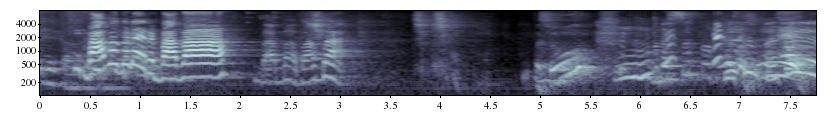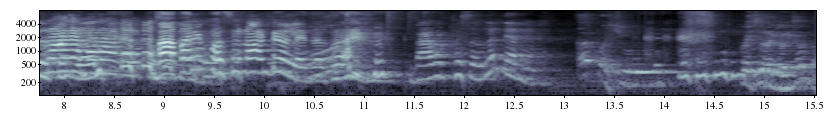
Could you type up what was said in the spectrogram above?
ए, काळं. बाबाकडे आहे रे बाबा बाबा बाबा बाबाने फसून नाव ठेवलंय त्याचं. बाबा फसवलं त्यानं. आ, पशू. पशूला घेऊन जाऊ का?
